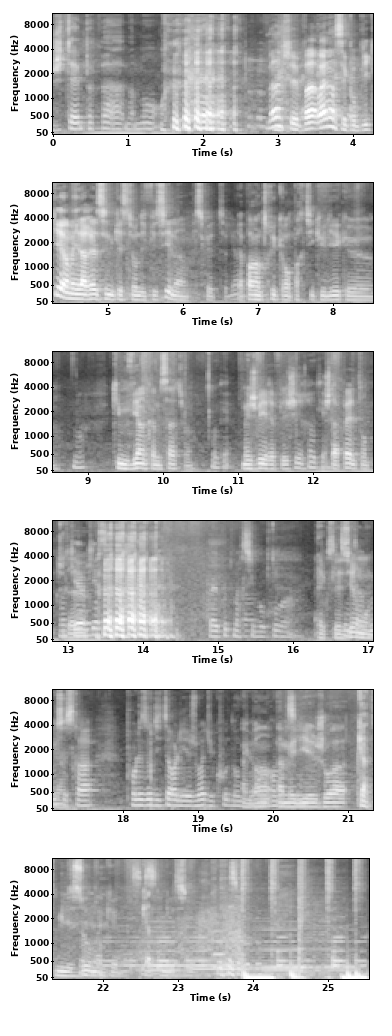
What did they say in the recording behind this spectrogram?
Je t'aime papa, maman. non, je sais pas. Ouais, non, c'est compliqué, hein, mais il a c'est une question difficile. hein, parce que il n'y a pas un truc en particulier que... Non. qui me vient comme ça, tu vois. Ok, Mais je vais y réfléchir. Ok. Je t'appelle tant- tout ok, à l'heure. ok. bon. bah écoute, merci beaucoup. euh, Avec plaisir, mon gars. Ce sera pour les auditeurs liégeois, du coup. Donc, Ah euh, ben. Amélie et Joie, 4000 zo, ma gueule. C'est 4000 zo. Merci beaucoup.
